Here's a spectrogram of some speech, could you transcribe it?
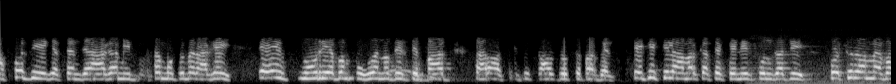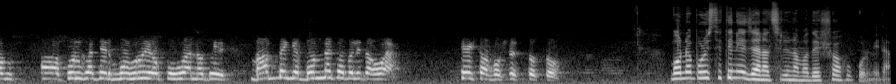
আশ্বাস দিয়ে গেছেন যে আগামী বর্ষা মৌসুমের আগেই এই মুহুরী এবং পুহুয়া নদীর যে বাঁধ তারা সেটি কাজ করতে পারবেন। এটি ছিল আমার কাছে ফেনীর ফুলগাছি পরশুরাম এবং আহ, ফুলগাছির মুহুরী ও পুহুয়া নদীর বাঁধ ভেঙে বন্যা কবলিত হওয়া সেই সর্বশেষ তথ্য বন্যা পরিস্থিতি নিয়ে জানাচ্ছিলেন আমাদের সহকর্মীরা।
